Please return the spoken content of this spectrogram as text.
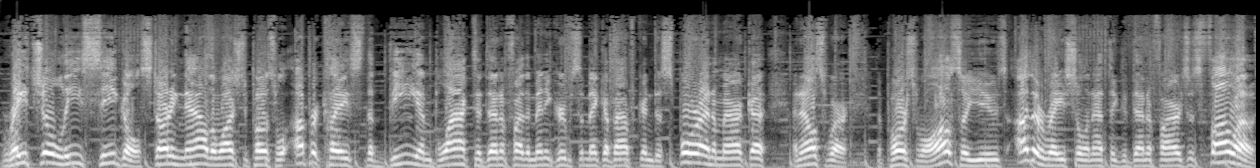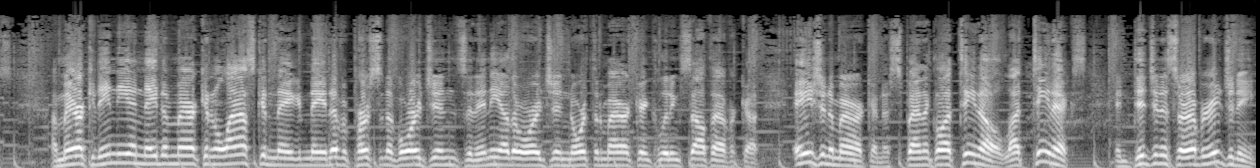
Rachel Lee Siegel. Starting now, the Washington Post will uppercase the B in black to identify the many groups that make up African diaspora in America and elsewhere. The Post will also use other racial and ethnic identifiers as follows American Indian, Native American, Alaskan Native, a person of origins in any other origin, North America, including South Africa, Asian American, Hispanic Latino, Latinx, Indigenous or Aborigine,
